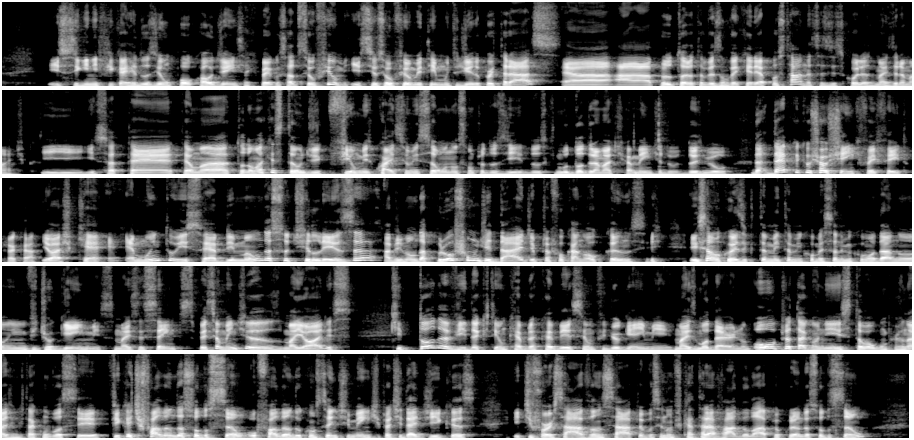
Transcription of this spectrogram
isso significa reduzir um pouco a audiência que vai gostar do seu filme. E se o seu filme tem muito dinheiro por trás, a, a produtora talvez não vai querer apostar nessas escolhas mais dramáticas. E isso até tem uma toda uma questão de filmes, quais filmes são ou não são produzidos, que mudou dramaticamente do 2000, da, da época que o Shawshank foi feito pra cá. E eu acho que é, é, é muito isso, é abrir mão da sutileza, abrir mão da profundidade para focar no alcance. Isso é uma coisa que também tá me começando a me incomodar no, em videogames mais recentes, especialmente os maiores maiores que toda vida que tem um quebra-cabeça em um videogame mais moderno, ou o protagonista ou algum personagem que tá com você fica te falando a solução, ou falando constantemente para te dar dicas e te forçar a avançar para você não ficar travado lá procurando a solução,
